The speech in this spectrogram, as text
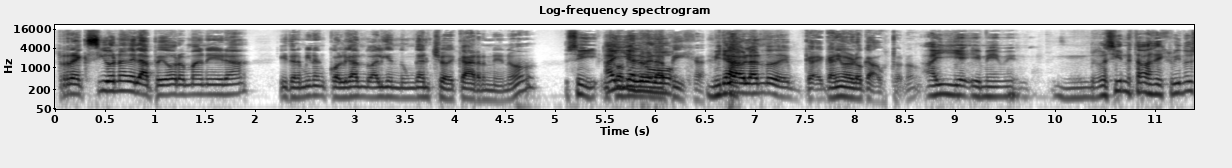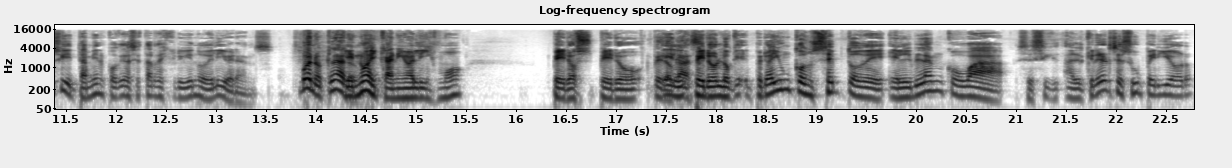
reacciona de la peor manera y terminan colgando a alguien de un gancho de carne, ¿no? Sí, Y hay algo. la pija. Mirá, Estoy hablando de ca- Caníbal Holocausto, ¿no? Hay, eh, me- me- mm, recién estabas describiendo eso y también podrías estar describiendo Deliverance. Bueno, claro. Que no hay canibalismo, pero, pero, Pero el- pero, lo que, pero hay un concepto de el blanco va, se- al creerse superior,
